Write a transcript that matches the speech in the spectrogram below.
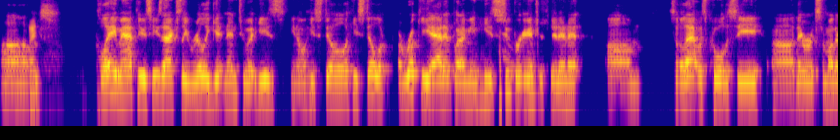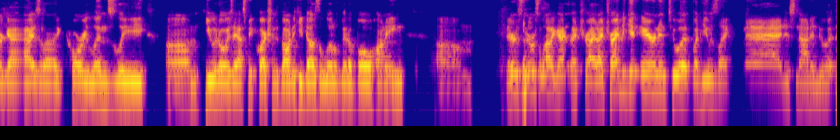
Um, nice. Clay Matthews, he's actually really getting into it. He's, you know, he's still he's still a rookie at it, but I mean, he's super interested in it. Um, so that was cool to see. Uh, there were some other guys like Corey Linsley. Um, he would always ask me questions about it. He does a little bit of bow hunting. Um, there's there was a lot of guys I tried. I tried to get Aaron into it, but he was like, nah, just not into it.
